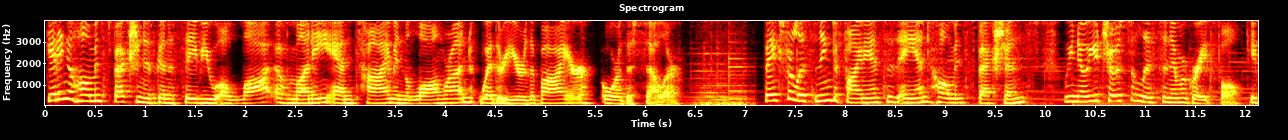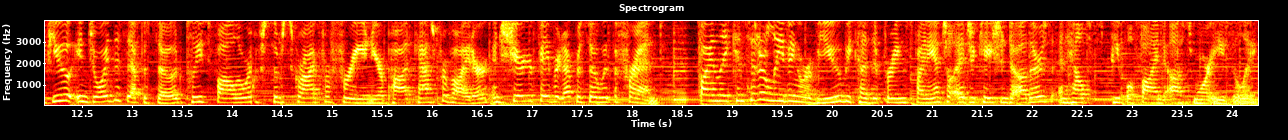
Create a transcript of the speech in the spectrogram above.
Getting a home inspection is going to save you a lot of money and time in the long run, whether you're the buyer or the seller. Thanks for listening to Finances and Home Inspections. We know you chose to listen and we're grateful. If you enjoyed this episode, please follow or subscribe for free in your podcast provider and share your favorite episode with a friend. Finally, consider leaving a review because it brings financial education to others and helps people find us more easily.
